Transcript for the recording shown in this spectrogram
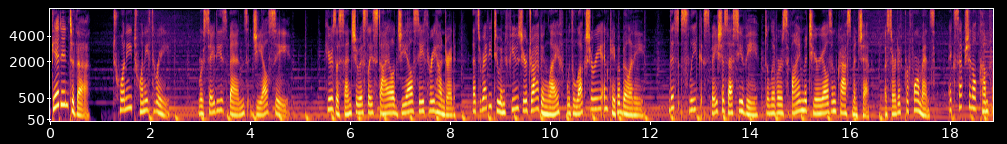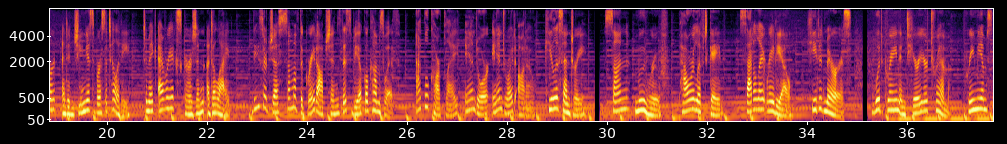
Get into the 2023 Mercedes-Benz GLC. Here's a sensuously styled GLC 300 that's ready to infuse your driving life with luxury and capability. This sleek, spacious SUV delivers fine materials and craftsmanship, assertive performance, exceptional comfort, and ingenious versatility to make every excursion a delight. These are just some of the great options this vehicle comes with. Apple CarPlay and or Android Auto, keyless entry, sun, moonroof, power liftgate, satellite radio, heated mirrors, wood grain interior trim, premium sound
